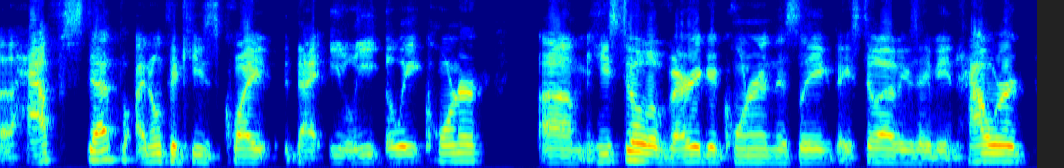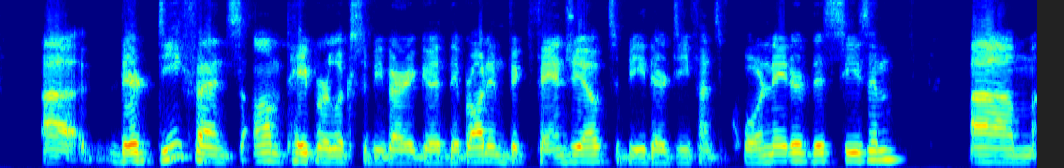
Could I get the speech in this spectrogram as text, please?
a half step, I don't think he's quite that elite, elite corner. Um, he's still a very good corner in this league. They still have Xavier Howard. Uh, their defense on paper looks to be very good. They brought in Vic Fangio to be their defensive coordinator this season. Um,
